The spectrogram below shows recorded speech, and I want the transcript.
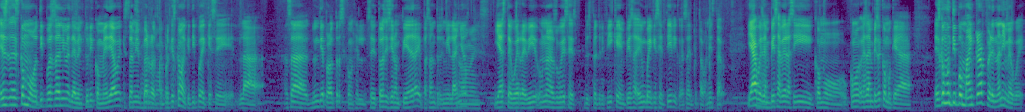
Es, es como tipo esos animes de aventura y comedia, güey, que están bien Sí, perros, bueno. porque es como que tipo de que se, la, o sea, de un día para otro se congeló, se, todos se hicieron piedra y pasaron 3000 años, No y ya este güey revive, uno de los güeyes se des- despetrifica y empieza, es un güey que es científico, es el protagonista, güey. Ya, pues Ujú. empieza a ver así como, como, o sea, empieza como que a, es como un tipo Minecraft, pero en anime, güey.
